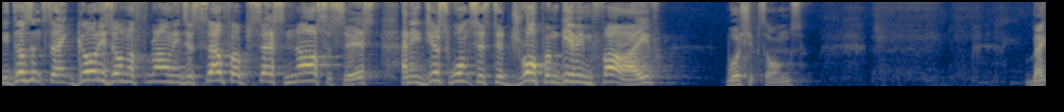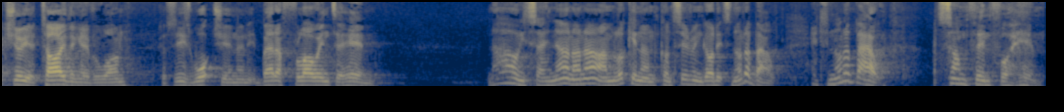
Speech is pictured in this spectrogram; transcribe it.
he doesn't think God is on a throne, he's a self obsessed narcissist, and he just wants us to drop and give him five worship songs. Make sure you're tithing, everyone, because he's watching and it better flow into him. No, he's saying, no, no, no, I'm looking and considering God. It's not about, it's not about something for him.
